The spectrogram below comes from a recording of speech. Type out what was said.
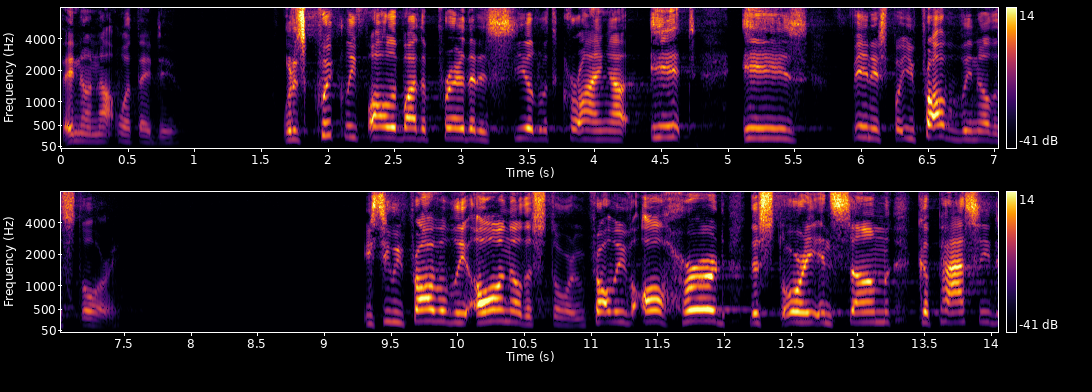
They know not what they do. What is quickly followed by the prayer that is sealed with crying out, It is finished. But you probably know the story. You see, we probably all know the story. We probably have all heard the story in some capacity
